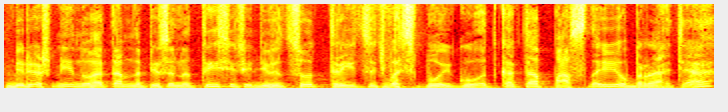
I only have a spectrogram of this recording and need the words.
Берешь мину, а там написано 1938 год. Как-то опасно ее брать, а?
